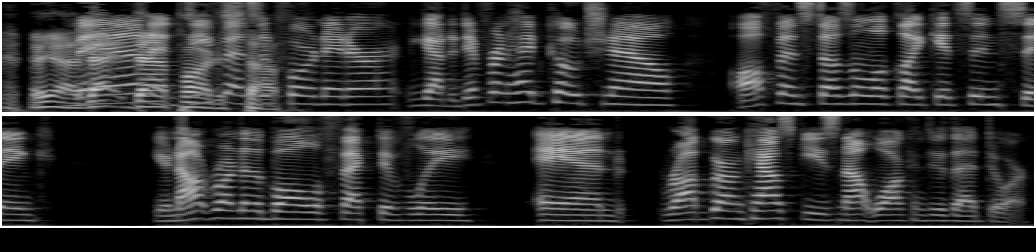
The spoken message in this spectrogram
yeah, Man that, that and part is defensive tough. coordinator. You got a different head coach now. Offense doesn't look like it's in sync. You're not running the ball effectively, and Rob Gronkowski is not walking through that door.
